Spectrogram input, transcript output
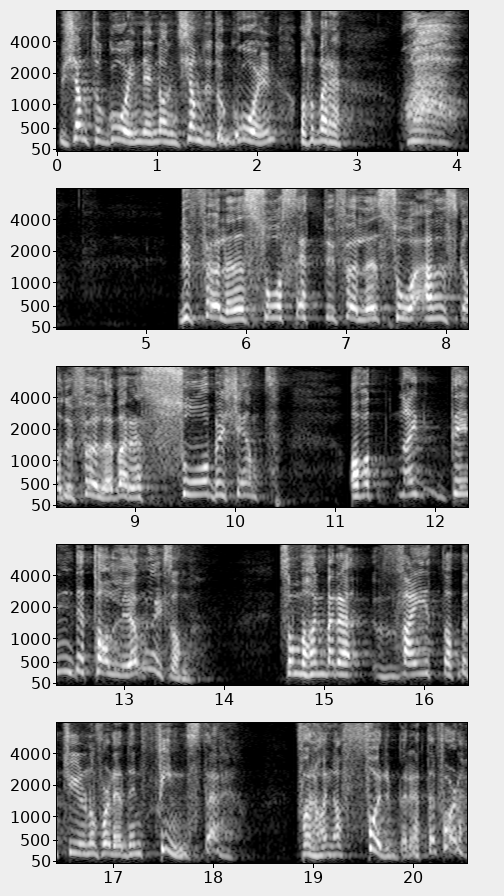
Du kommer til å gå inn den dagen, kommer du til å gå inn, og så bare Wow! Du føler det så sett, du føler det så elska, du føler deg bare så betjent av at Nei, den detaljen, liksom, som han bare veit at betyr noe for deg, den fins der. For han har forberedt det for det.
